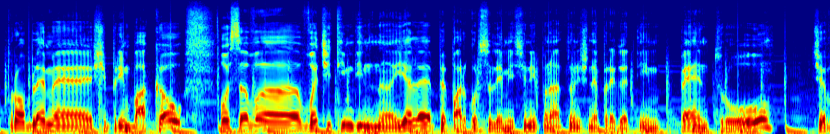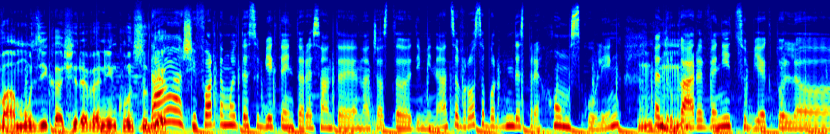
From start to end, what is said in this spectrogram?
probleme și prin Bacău. O să vă, vă citim din ele pe parcursul emisiunii. Până atunci ne pregătim pentru ceva muzică și revenim cu un subiect. Da, și foarte multe subiecte interesante în această dimineață. Vreau să vorbim despre homeschooling, Mhm. mm-hmm. pentru că a revenit subiectul uh,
